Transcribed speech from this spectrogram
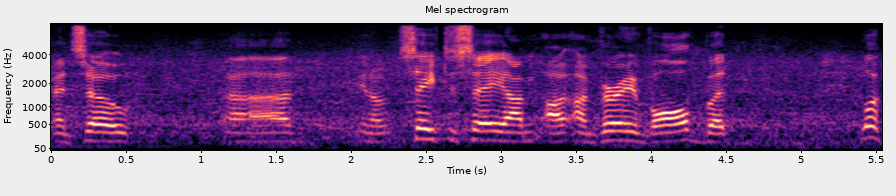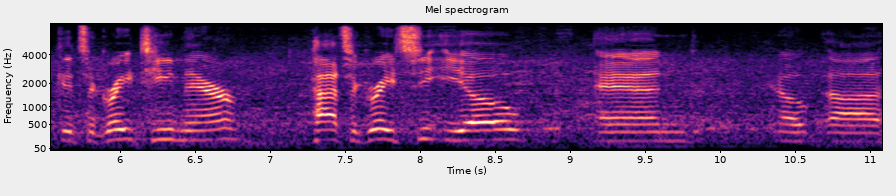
And so, uh, you know, safe to say I'm, I'm very involved, but look, it's a great team there. Pat's a great CEO, and you know, uh,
